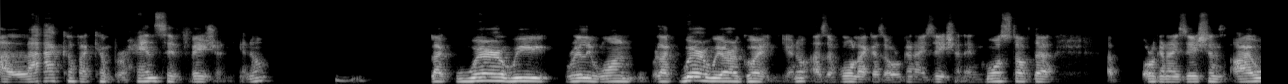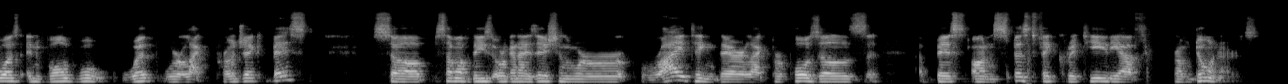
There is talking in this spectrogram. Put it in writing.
a lack of a comprehensive vision, you know, mm-hmm. like where we really want, like where we are going, you know, as a whole, like as an organization, and most of the uh, organizations I was involved w- with were like project based so some of these organizations were writing their like proposals based on specific criteria from donors.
